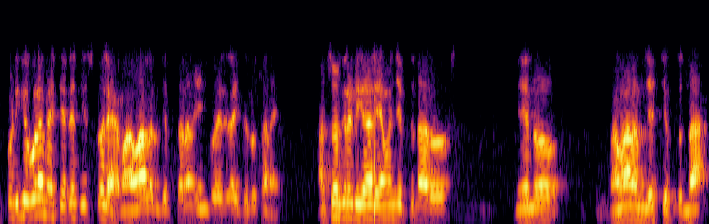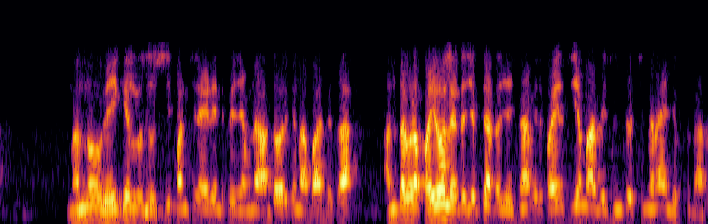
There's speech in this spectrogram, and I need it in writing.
ఇప్పటికీ కూడా మేము చర్య తీసుకోలే. మా వాళ్ళకి చెప్తాను ఎంక్వైరీలు అవి జరుగుతున్నాయి. అశోక్ రెడ్డి గారు ఏమని చెప్తున్నారు? నేను ప్రమాణం చేసి చెప్తున్నా నన్ను వెహికల్ను చూసి మనిషిని ఐడెంటిఫై చేయమని అంతవరకు నా బాధ్యత అంతా కూడా పై వాళ్ళు ఎట్లా చెప్తే అట్లా చేసినాం. ఇది పైన సీఎం ఆఫీస్ నుంచి వచ్చిందని ఆయన చెప్తున్నారు.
